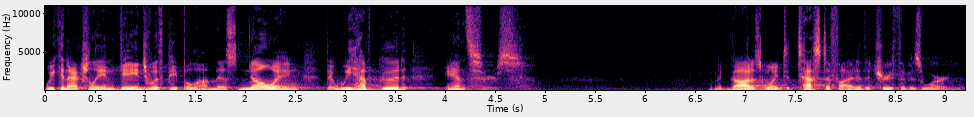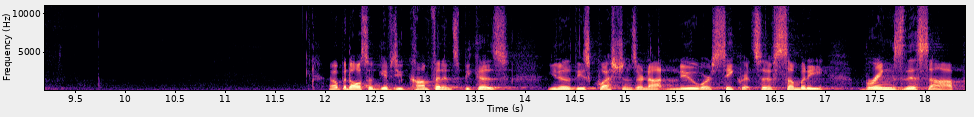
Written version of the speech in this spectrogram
We can actually engage with people on this knowing that we have good answers. That God is going to testify to the truth of His Word. I hope it also gives you confidence because you know these questions are not new or secret. So if somebody brings this up,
